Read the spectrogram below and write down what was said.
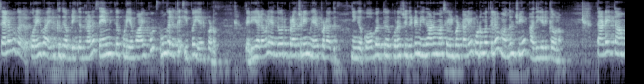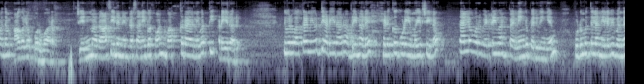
செலவுகள் குறைவாக இருக்குது அப்படிங்கிறதுனால சேமிக்கக்கூடிய வாய்ப்பும் உங்களுக்கு இப்போ ஏற்படும். பெரிய அளவில் எந்த ஒரு பிரச்சனையும் ஏற்படாது. நீங்கள் கோபத்தை குறைச்சிக்கிட்டு நிதானமாக செயல்பட்டாலே குடும்பத்தில் மகிழ்ச்சியை அதிகரிக்கணும். தடை தாமதம் அகலும் ஒரு வாரம். ஜென்ம ராசியில் நின்ற சனி பகவான் வக்கர நிவர்த்தி அடைகிறாரு இவர் வக்கர நிவர்த்தி அடைகிறாரு அப்படின்னாலே எடுக்கக்கூடிய முயற்சியில் நல்ல ஒரு வெற்றி வாய்ப்பை நீங்கள் பெறுவீங்க. குடும்பத்தில் நிலவி வந்த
